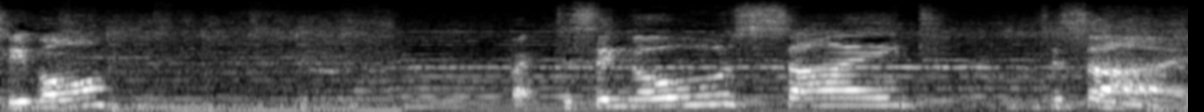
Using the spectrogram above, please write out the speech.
Two more. Back to singles, side to side.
